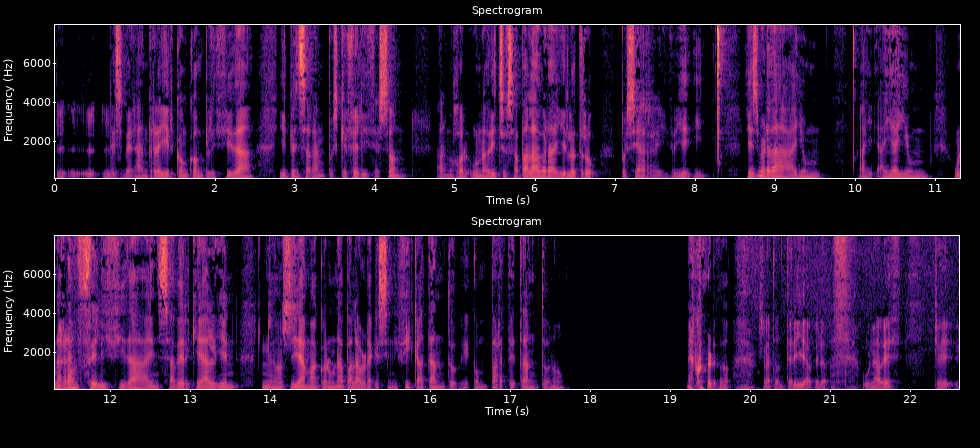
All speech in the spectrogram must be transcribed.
les verán reír con complicidad y pensarán, pues qué felices son. A lo mejor uno ha dicho esa palabra y el otro pues se ha reído. Y, es verdad, hay un, hay, hay un, una gran felicidad en saber que alguien nos llama con una palabra que significa tanto, que comparte tanto, ¿no? Me acuerdo, es una tontería, pero una vez que,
